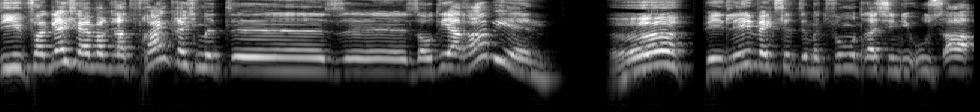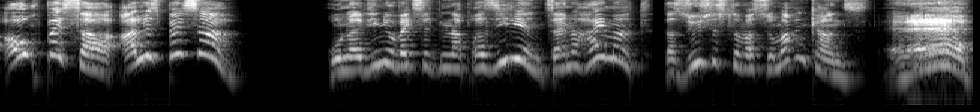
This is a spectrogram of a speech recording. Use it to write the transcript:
Die vergleichen einfach gerade Frankreich mit äh, Saudi-Arabien. Hä? Pelé wechselte mit 35 in die USA. Auch besser. Alles besser. Ronaldinho wechselte nach Brasilien, seine Heimat. Das Süßeste, was du machen kannst. Hä?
